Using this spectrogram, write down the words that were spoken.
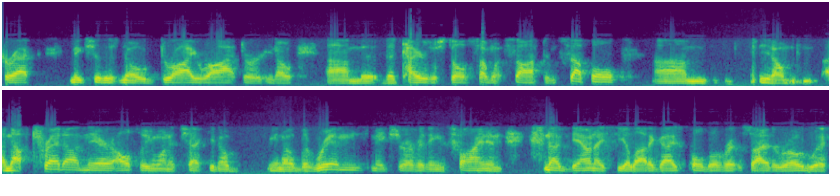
correct, make sure there's no dry rot or, you know, um, the, the tires are still somewhat soft and supple. Um, you know, enough tread on there. Also, you want to check, you know, you know, the rims, make sure everything's fine and snug down. I see a lot of guys pulled over at the side of the road with,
